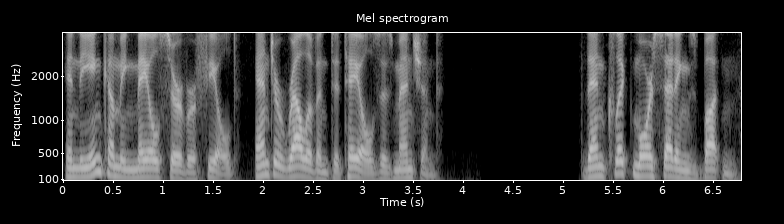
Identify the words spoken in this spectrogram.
In the incoming mail server field, enter relevant details as mentioned. Then click More Settings button.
